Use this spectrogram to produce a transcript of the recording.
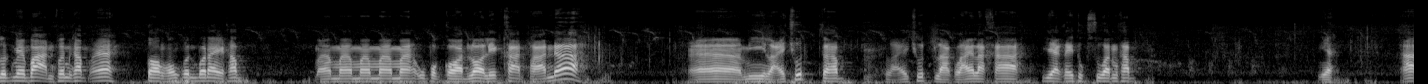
รถแม่บ้านเพิ่นครับอะตองของคนบ่ได้ครับ มามามามามาอุปกรณ์ล่อเล็กขาดผ่านเด้ออ่ามีหลายชุดครับ หลายชุดหลากหลายราคา แยกให้ทุกส่วนครับ เนี่ยอะ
